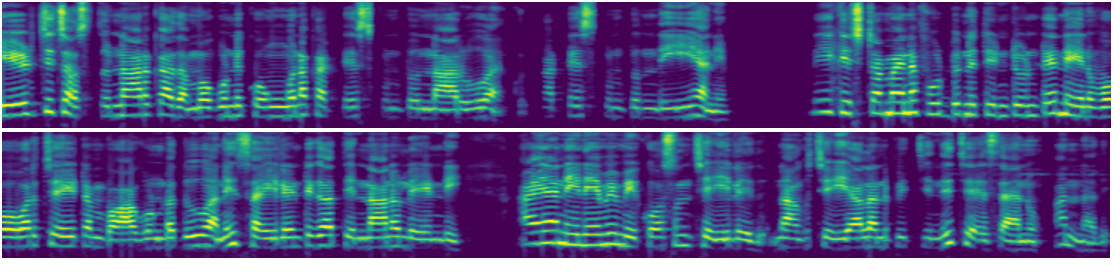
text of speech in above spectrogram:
ఏడ్చి చస్తున్నారు కదా మొగుడిని కొంగున కట్టేసుకుంటున్నారు కట్టేసుకుంటుంది అని. నీకు ఇష్టమైన ఫుడ్ని తింటుంటే నేను ఓవర్ చేయటం బాగుండదు అని సైలెంట్గా తిన్నాను లేండి. అయినా నేనేమి మీకోసం చేయలేదు నాకు చేయాలనిపించింది చేశాను అన్నది.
